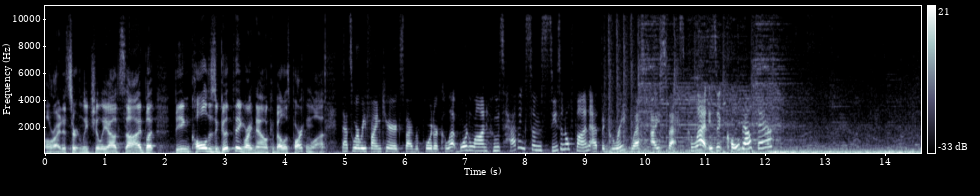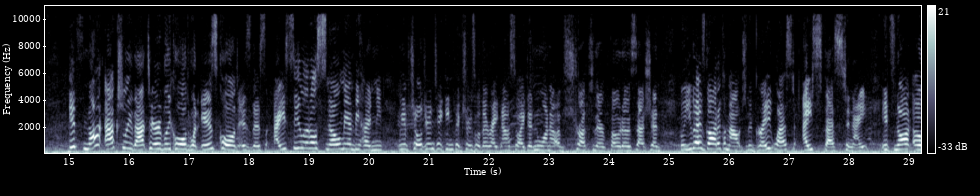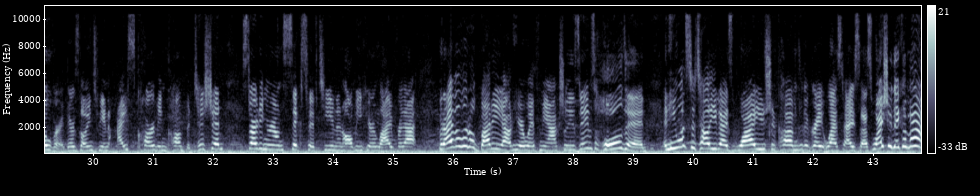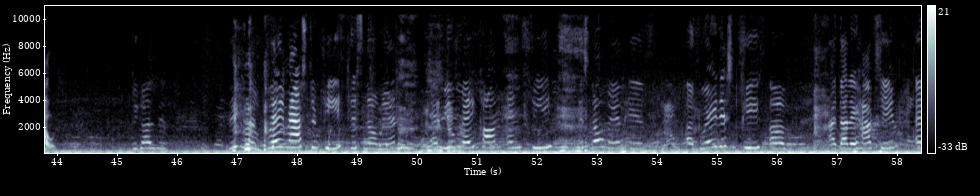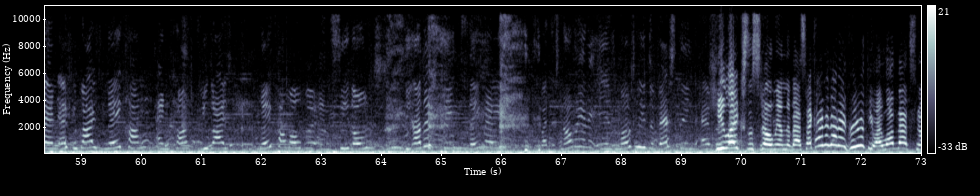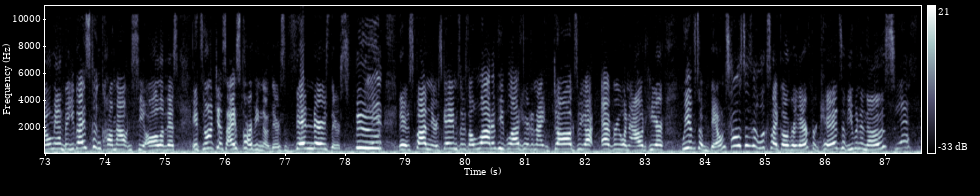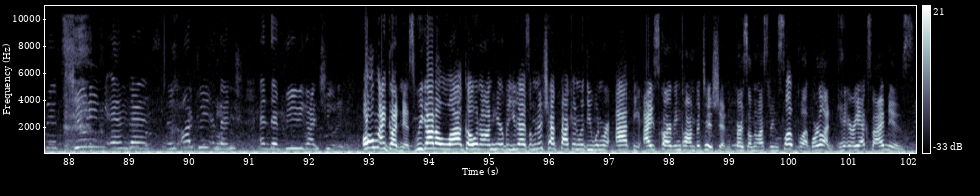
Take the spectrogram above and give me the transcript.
All right, it's certainly chilly outside, but being cold is a good thing right now in Cabela's parking lot. That's where we find KREX5 reporter Colette Bordelon, who's having some seasonal fun at the Great West Ice Fest. Colette, is it cold out there? It's not actually that terribly cold. What is cold is this icy little snowman behind me. We have children taking pictures with it right now, so I didn't want to obstruct their photo session. But you guys got to come out to the Great West Ice Fest tonight. It's not over. There's going to be an ice carving competition starting around 6.15, and I'll be here live for that. But I have a little buddy out here with me actually. His name's Holden, and he wants to tell you guys why you should come to the Great West Ice Fest. Why should they come out? This is great He likes the snowman the best. I kind of got to agree with you. I love that snowman, but you guys can come out and see all of this. It's not just ice carving though. There's vendors, there's food, there's fun, there's games. There's a lot of people out here tonight. Dogs, we got everyone out here. We have some bounce houses it looks like over there for kids. Have you been in those? Yes, it's shooting and then there's archery and then and then BB gun shooting. Oh my goodness, we got a lot going on here, but you guys, I'm gonna check back in with you when we're at the ice carving competition. First on the Western Slope, Colette Bordelon, KREX 5 News.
